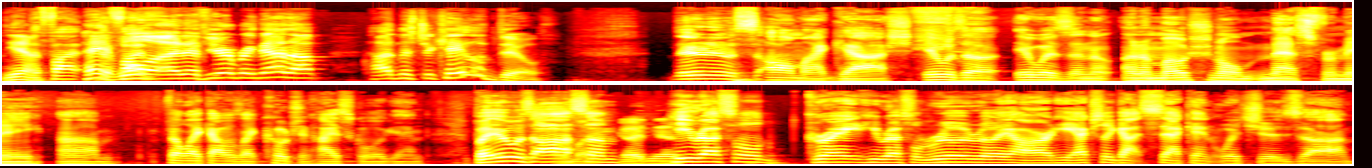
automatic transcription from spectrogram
Yeah. The fi- hey, the well, five- if you're gonna bring that up, how'd Mr. Caleb do? There it was. Oh my gosh, it was a it was an an emotional mess for me. Um, felt like I was like coaching high school again, but it was awesome. goodness. He wrestled great. He wrestled really really hard. He actually got second, which is um,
